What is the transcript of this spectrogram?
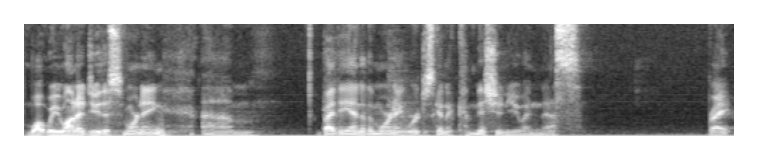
What we want to do this morning, um, by the end of the morning, we're just going to commission you in this, right?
